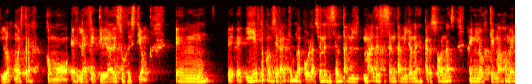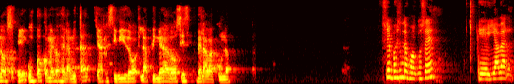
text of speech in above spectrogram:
los muestra como la efectividad de su gestión. En, eh, eh, y esto considerar que es una población de 60 más de 60 millones de personas, en los que más o menos eh, un poco menos de la mitad ya ha recibido la primera dosis de la vacuna. 100% Juan José. y a ver,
